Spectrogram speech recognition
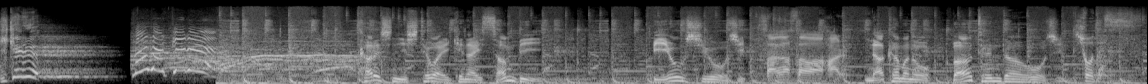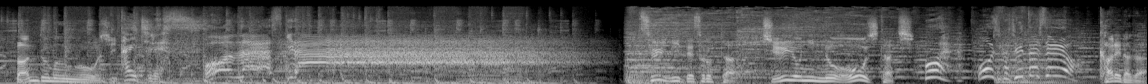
いける！彼氏にしてはいけない 3B 美容師王子。佐沢春。仲間のバーテンダー王子。翔です。バンドマン王子。太一です。女が好きだついに出揃った14人の王子たち。おい王子が渋滞してるよ。彼らが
